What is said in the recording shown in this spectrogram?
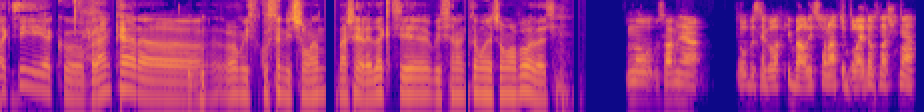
tak ty ako brankár a veľmi skúsený člen našej redakcie by si nám k tomu niečo mohol povedať. No za mňa to vôbec nebola chyba Alisona, to bola jednoznačná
